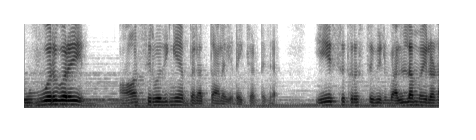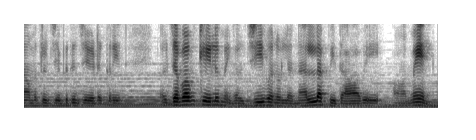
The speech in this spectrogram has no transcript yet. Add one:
ஒவ்வொருவரையும் ஆசிர்வதிங்க பிறத்தால் இடைக்கட்டுங்க இயேசு கிறிஸ்துவின் வல்லமையுள்ள நாமத்தில் ஜெபித்து ஜெய எடுக்கிறேன் எங்கள் ஜெபம் கேளும் எங்கள் ஜீவனுள்ள நல்ல பிதாவே. ஆமேன்.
